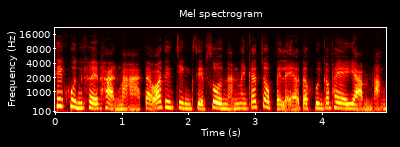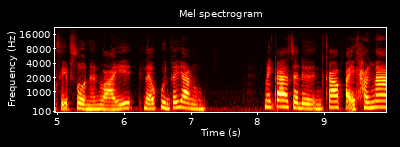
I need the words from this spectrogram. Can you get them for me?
ที่คุณเคยผ่านมา แต่ว่าจริงๆเซฟโซนนั้นมันก็จบไปแล้ว แต่คุณก็พยายามหลังเซฟโซนนั้นไว้ แล้วคุณก็ยังไม่กล้าจะเดินก้าวไปข้างหน้า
